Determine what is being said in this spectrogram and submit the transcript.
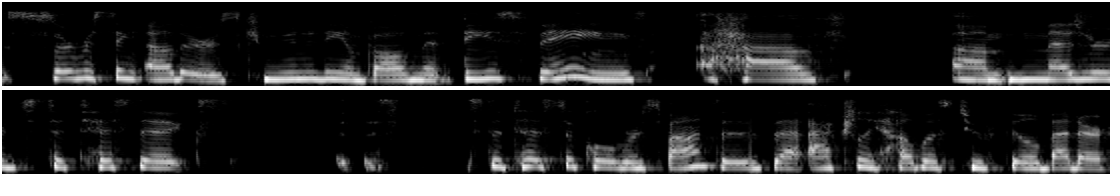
servicing others, community involvement, these things have um, measured statistics, statistical responses that actually help us to feel better.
